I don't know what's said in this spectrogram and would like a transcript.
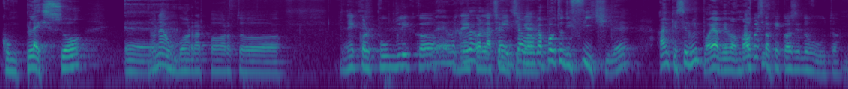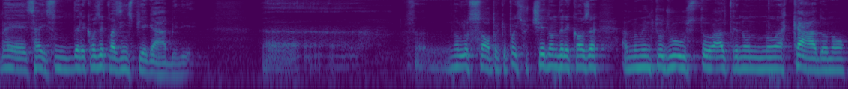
complesso, eh, non ha un buon rapporto né col pubblico né cosa, con la cioè, critica. Diciamo, un rapporto difficile, anche se lui poi aveva un Ma ottimo... questo che cosa è dovuto? Beh, sai, sono delle cose quasi inspiegabili. Uh, non lo so, perché poi succedono delle cose al momento giusto, altre non, non accadono.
